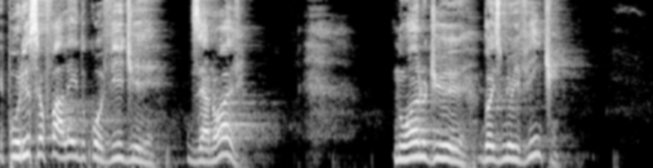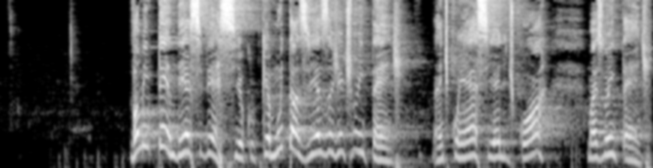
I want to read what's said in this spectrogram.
e por isso eu falei do Covid 19, no ano de 2020, vamos entender esse versículo, porque muitas vezes a gente não entende. A gente conhece ele de cor, mas não entende.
